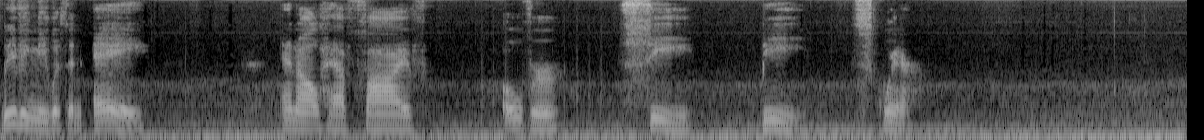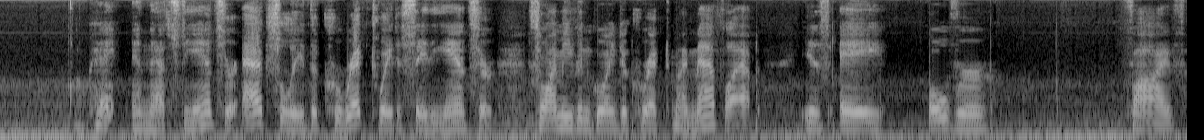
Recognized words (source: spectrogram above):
leaving me with an a. And I'll have 5 over c b squared. Okay, and that's the answer. Actually, the correct way to say the answer, so I'm even going to correct my math lab, is A over 5.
